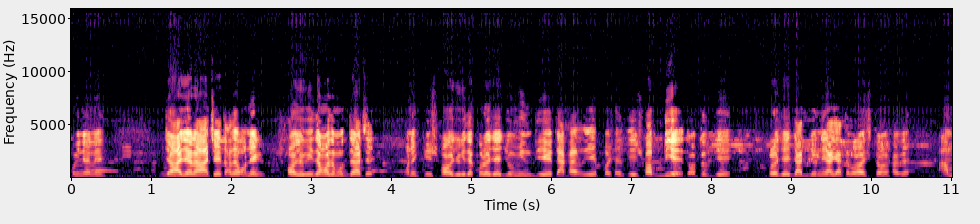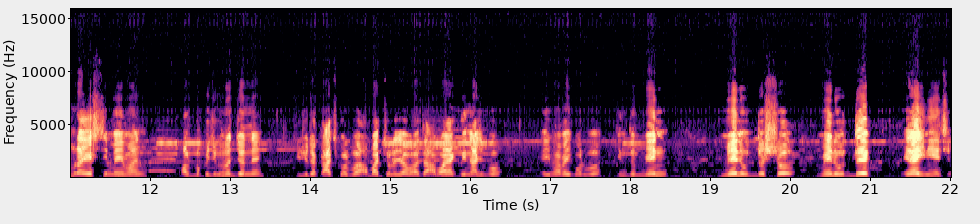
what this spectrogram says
পৈনানে যা যারা আছে, তাদের অনেক সহযোগিতা আমাদের মধ্যে আছে। অনেক কিছু সহযোগিতা করেছে, জমিন দিয়ে, টাকা দিয়ে, পয়সা দিয়ে, সব দিয়ে, দত্তক দিয়ে করেছে, যার জন্যই আজ এত বড় ইস্তেমা খাবে আমরা এসছি মেহমান অল্প কিছুক্ষণের জন্যে। কিছুটা কাজ করব, আবার চলে যাব, হয়তো আবার একদিন আসব। এইভাবেই করব। কিন্তু মেন মেন উদ্দেশ্য মেন উদ্যোগ এরাই নিয়েছে।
